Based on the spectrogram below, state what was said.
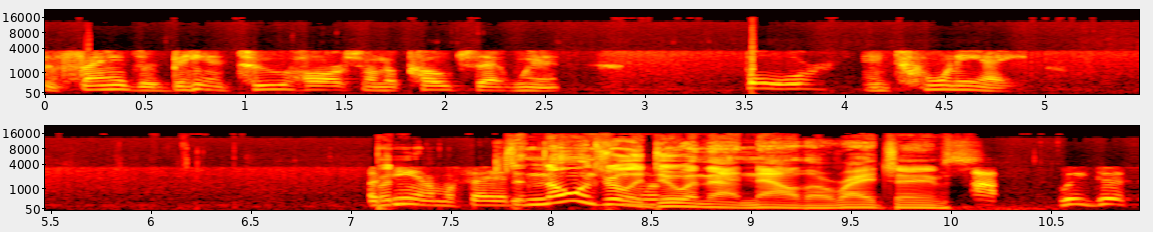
the fans are being too harsh on a coach that went four and 28. Again, I'm gonna say it. No one's really doing that now, though, right, James? I- we just,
